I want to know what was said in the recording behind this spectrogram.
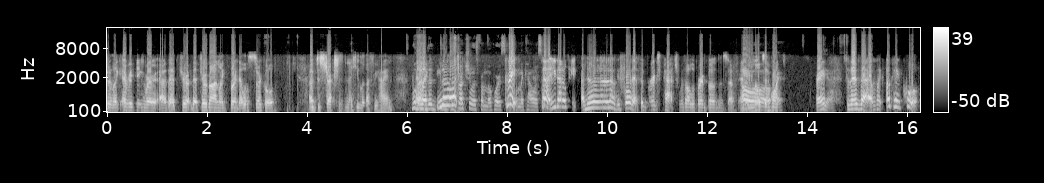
or like everything where uh, that that Drogon like burned that little circle of destruction that he left behind. Well, And, the, like, the, you the know destruction was from the horses Great. from the Kalas. Yeah, you gotta leave. Uh, no, no, no, no. Before that, the burnt patch with all the burnt bones and stuff, and Oh, the melted okay. horns, right? Yeah. So there's that. I'm like, okay, cool.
